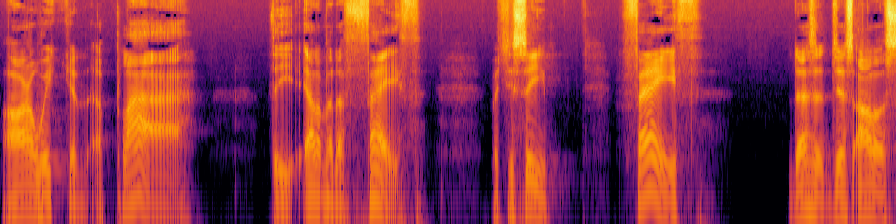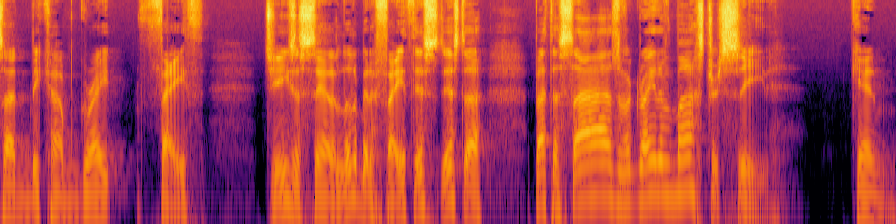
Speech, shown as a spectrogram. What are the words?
or we can apply the element of faith. But you see, faith doesn't just all of a sudden become great faith. Jesus said a little bit of faith, this just uh, a, about the size of a grain of mustard seed, can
